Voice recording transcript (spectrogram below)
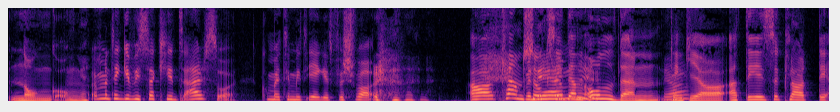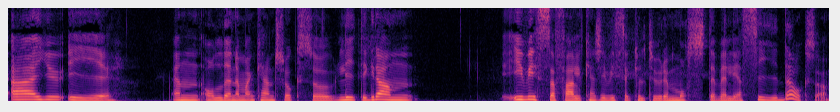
någon gång. Ja, men tänker vissa kids är så, kommer till mitt eget försvar. Ja, kanske också i den åldern, ja. tänker jag. Att det är såklart, det är ju i en ålder när man kanske också lite grann, i vissa fall, kanske i vissa kulturer, måste välja sida också.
